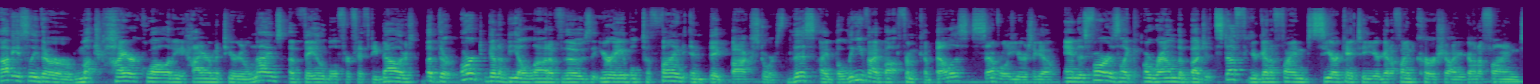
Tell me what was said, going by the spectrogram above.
Obviously, there are much higher quality, higher material knives available for $50, but there aren't going to be a lot of those that you're able to find in big box stores. This, I believe, I bought from Cabela's several years ago. And as far as like around the budget stuff, you're going to find CRKT, you're going to find Kershaw, you're going to find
